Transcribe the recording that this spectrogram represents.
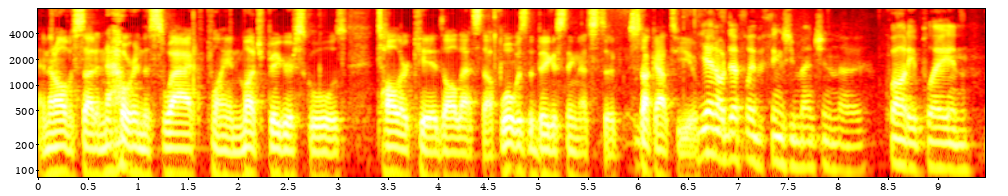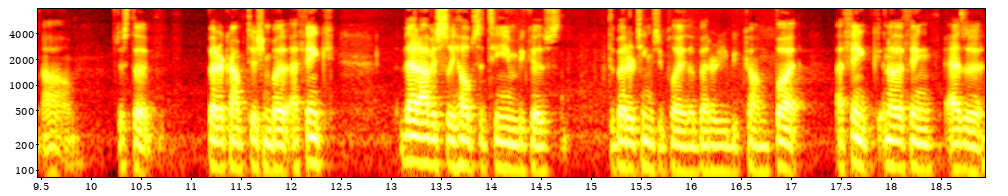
and then all of a sudden now we're in the SWAC playing much bigger schools, taller kids, all that stuff. What was the biggest thing that stu- stuck out to you? Yeah, no, definitely the things you mentioned, the quality of play and um, just the better competition. But I think that obviously helps the team because the better teams you play, the better you become. But I think another thing as an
